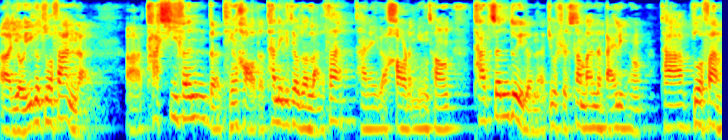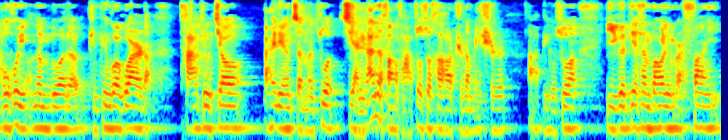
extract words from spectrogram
啊，有一个做饭的啊，他细分的挺好的，他那个叫做懒饭，他那个号的名称，他针对的呢就是上班的白领，他做饭不会有那么多的瓶瓶罐罐的，他就教白领怎么做简单的方法，做出很好吃的美食啊，比如说一个电饭煲里面放一。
